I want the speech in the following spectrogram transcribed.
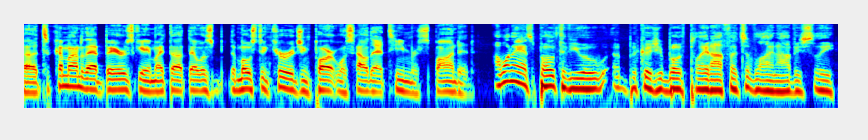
uh, to come out of that Bears game, I thought that was the most encouraging part was how that team responded. I want to ask both of you, uh, because you both played offensive line, obviously,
